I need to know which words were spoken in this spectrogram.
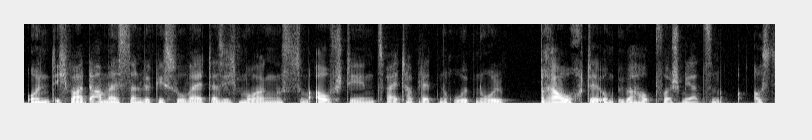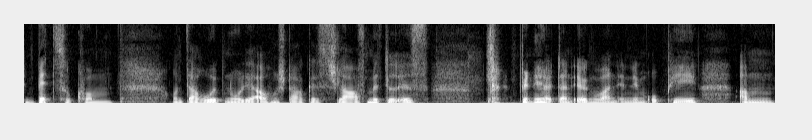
Und ich war damals dann wirklich so weit, dass ich morgens zum Aufstehen zwei Tabletten Rohypnol brauchte, um überhaupt vor Schmerzen aus dem Bett zu kommen. Und da Rohypnol ja auch ein starkes Schlafmittel ist, bin ich halt dann irgendwann in dem OP am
